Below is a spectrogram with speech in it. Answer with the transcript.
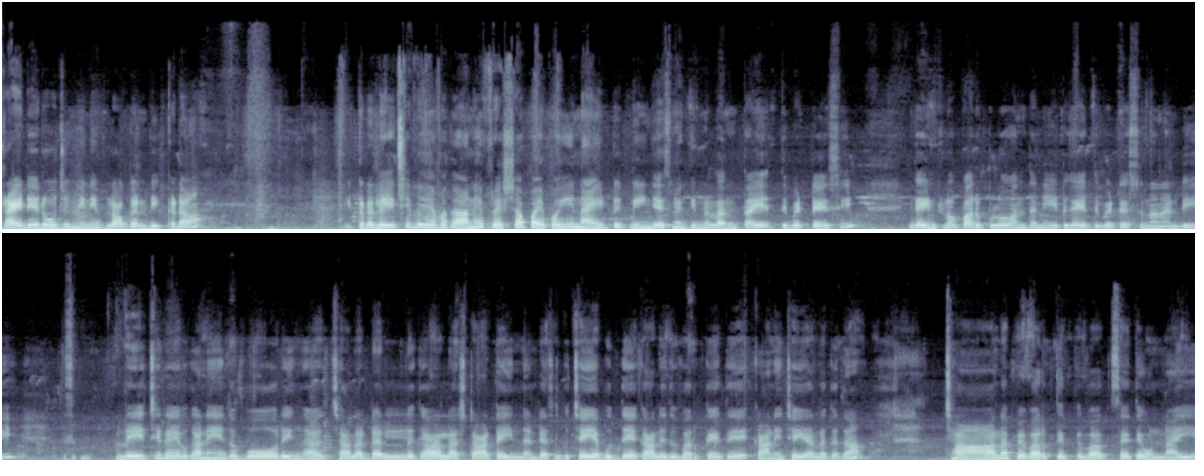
ఫ్రైడే రోజు మినీ బ్లాగ్ అండి ఇక్కడ. ఇక్కడ లేచి లేవగానే ఫ్రెష్ అప్ అయిపోయి నైట్ క్లీన్ చేసిన గిన్నెలు అంతా ఎత్తిపెట్టేసి ఇంకా ఇంట్లో పరుపులు అంతా నీట్గా ఎత్తిపెట్టేస్తున్నానండి లేచి లేవగానే ఏదో బోరింగ్గా చాలా డల్గా అలా స్టార్ట్ అయ్యిందండి. అసలు చేయబుద్దే కాలేదు వర్క్ అయితే కానీ చేయాలి కదా. చాలా వర్క్ వర్క్స్ అయితే ఉన్నాయి.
